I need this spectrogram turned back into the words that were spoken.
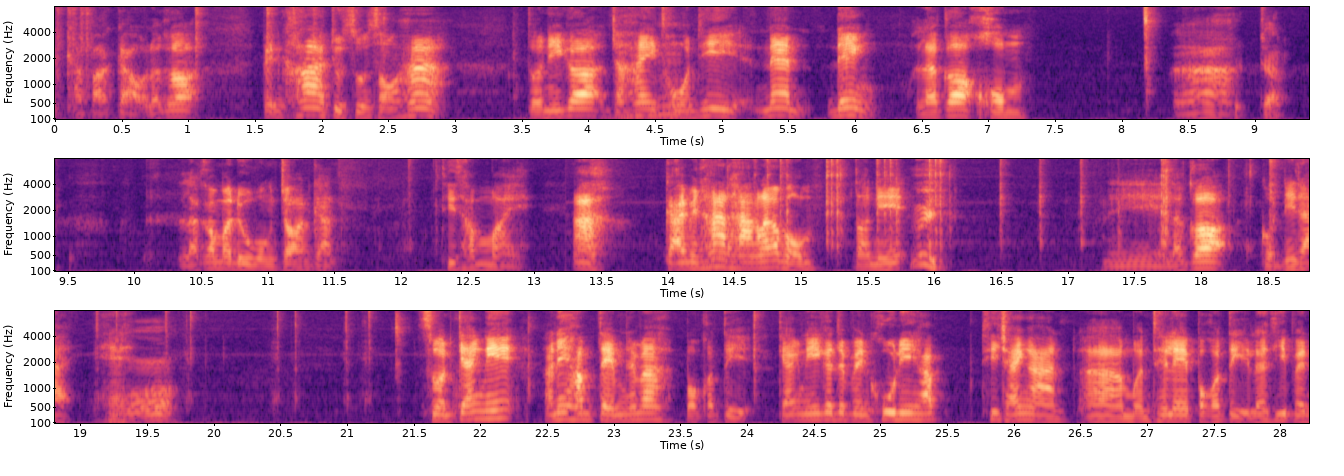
จคาปาเก่า แล้วก็เป็นค่าจุด025 ตัวนี้ก็จะให้โทนที่แน่นเด้งแล้วก็คม อ่าจัด แล้วก็มาดูวงจรกัน ที่ทำใหม่ อะ กลายเป็น 5 ทางแล้วครับผม ตอนนี้ นี่ แล้วก็กดนี้ได้ โอ้เฮ้โหส่วนแก๊งนี้ อันนี้ทำเต็มใช่ไหมปกติ แก๊งนี้ก็จะเป็นคู่นี้ครับ ที่ใช้งานอ่าเหมือนเทเลปกติเลยที่เป็น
